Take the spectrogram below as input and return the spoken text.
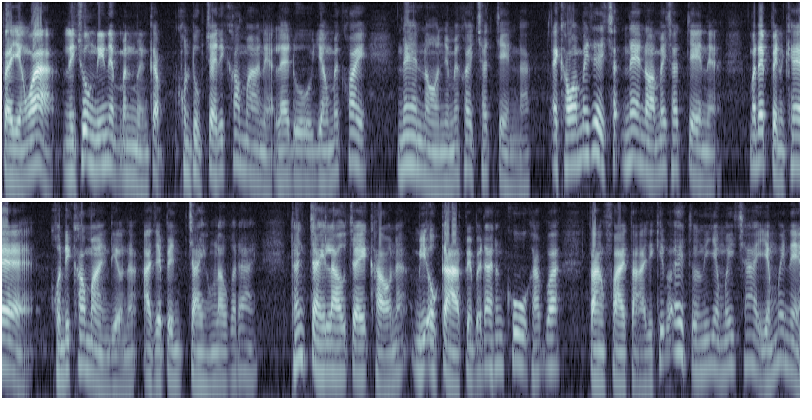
แต่อย่างว่าในช่วงนี้เนี่ยมันเหมือนกับคนถูกใจที่เข้ามาเนี่ยแลดูยังไม่ค่อยแน่นอนยังไม่ค่อยชัดเจนนักไอ้คำว่าไม่ได้ชัดแน่นอนไม่ชัดเจนเนี่ยไม่ได้เป็นแค่คนที่เข้ามาอย่างเดียวนะอาจจะเป็นใจของเราก็ได้ ทั้งใจเราใจเขานะมีโอกาสเป็นไปได้ทั้งคู่ครับว่าต่างฝ่ายต่างอาจจะคิดว่าเอ้ยตรงนี้ยังไม่ใช่ยังไม่แน่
